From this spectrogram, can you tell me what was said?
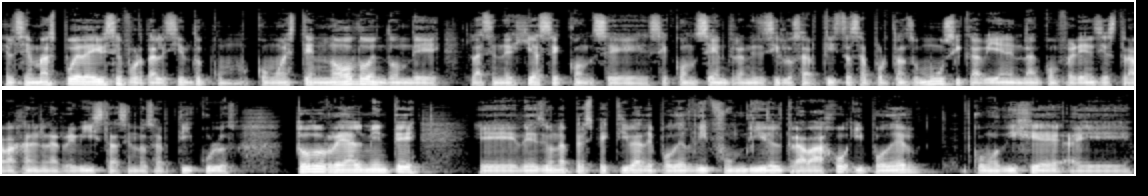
el CEMAS pueda irse fortaleciendo como, como este nodo en donde las energías se, se, se, concentran, es decir, los artistas aportan su música, vienen, dan conferencias, trabajan en las revistas, en los artículos, todo realmente eh, desde una perspectiva de poder difundir el trabajo y poder, como dije eh,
